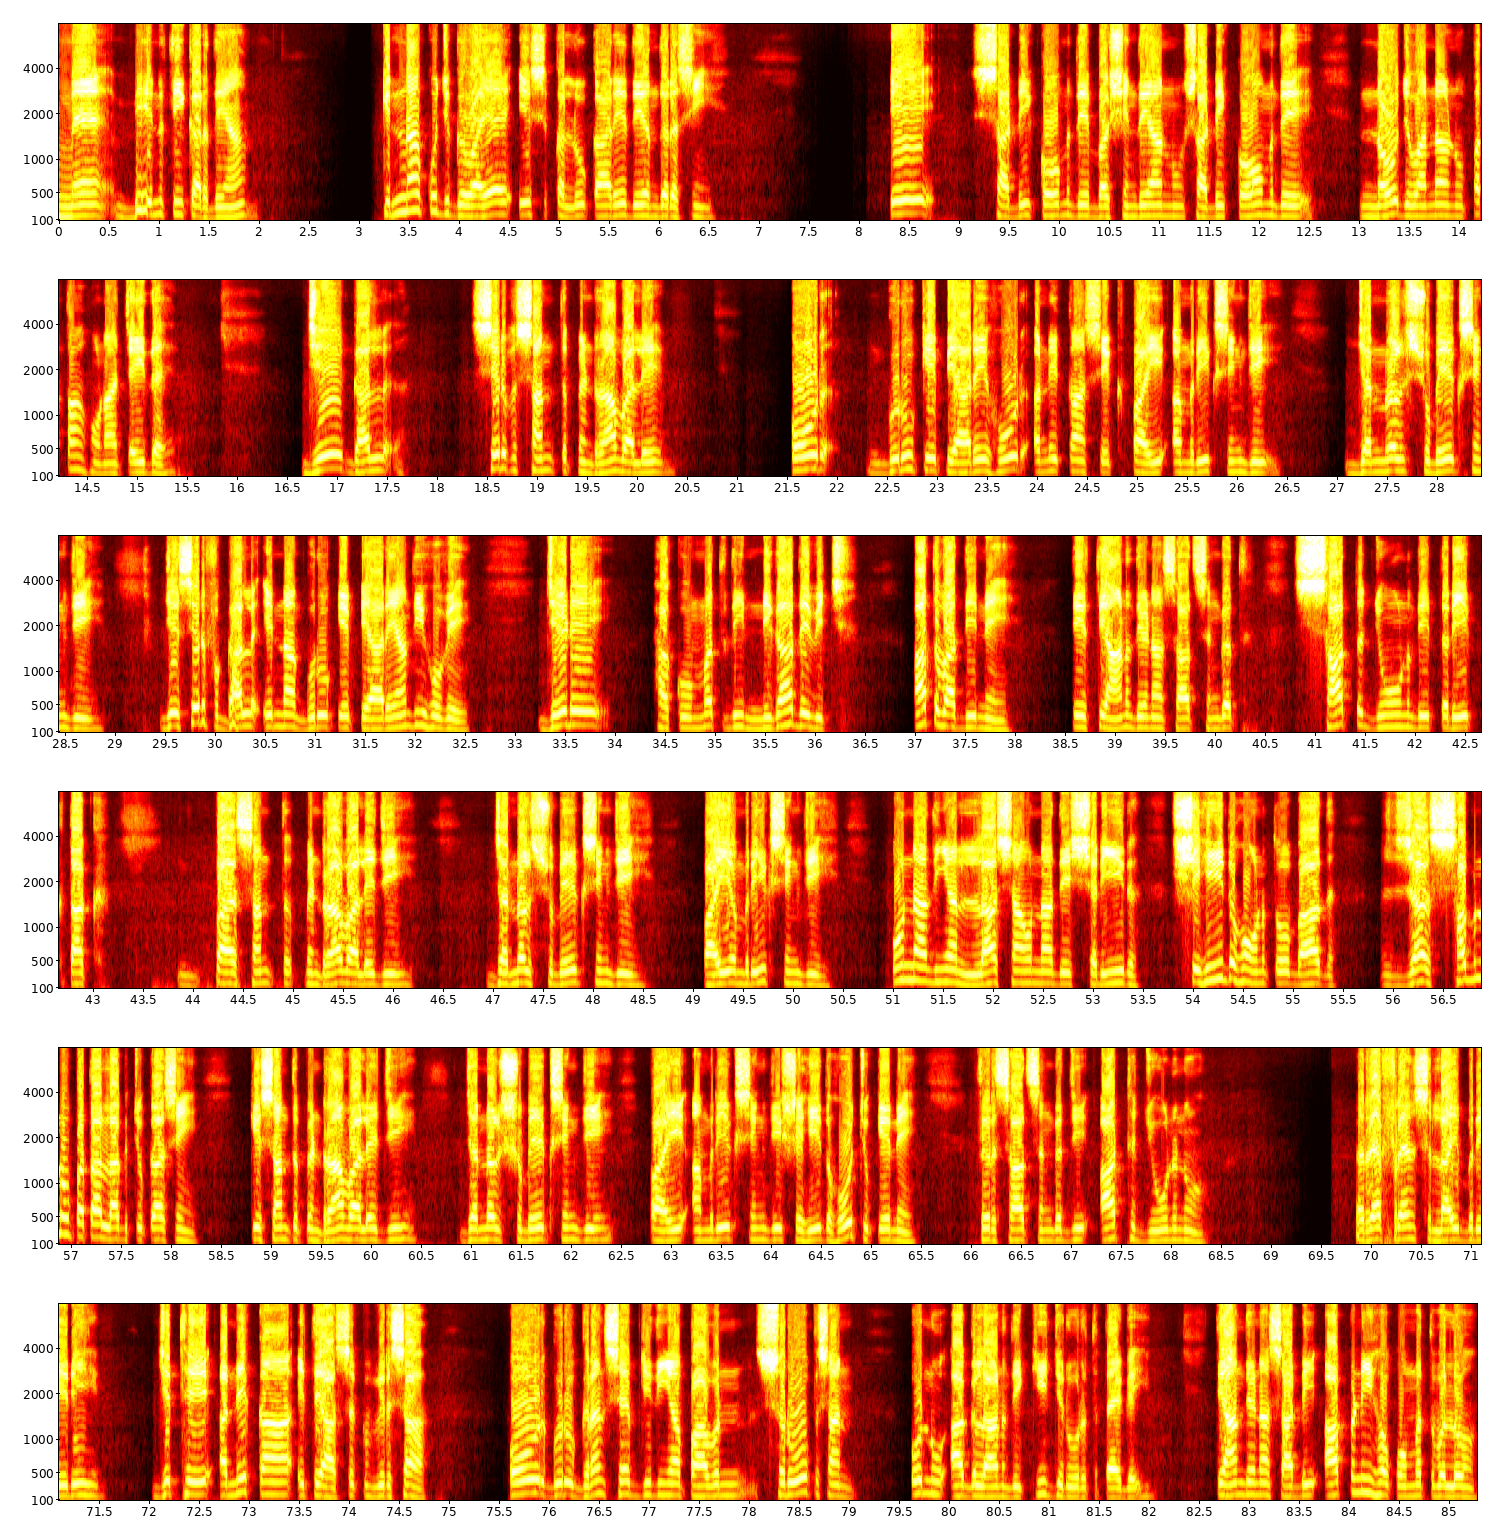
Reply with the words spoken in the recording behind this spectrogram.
ਮੈਂ ਬੇਨਤੀ ਕਰਦਿਆਂ ਕਿੰਨਾ ਕੁਝ ਗਵਾਇਆ ਇਸ ਕੱਲੋਕਾਰੇ ਦੇ ਅੰਦਰ ਅਸੀਂ। ਇਹ ਸਾਡੀ ਕੌਮ ਦੇ ਬਸ਼ਿੰਦਿਆਂ ਨੂੰ, ਸਾਡੀ ਕੌਮ ਦੇ ਨੌਜਵਾਨਾਂ ਨੂੰ ਪਤਾ ਹੋਣਾ ਚਾਹੀਦਾ ਹੈ। ਜੇ ਗੱਲ ਸਿਰਫ ਸੰਤ ਪਿੰਡਰਾਂ ਵਾਲੇ ਔਰ ਗੁਰੂ ਕੇ ਪਿਆਰੇ ਹੋਰ ਅਨੇਕਾਂ ਸਿੱਖ ਭਾਈ ਅਮਰੀਕ ਸਿੰਘ ਜੀ, ਜਨਰਲ ਸ਼ੁਬੇਗ ਸਿੰਘ ਜੀ ਜੇ ਸਿਰਫ ਗੱਲ ਇਹਨਾਂ ਗੁਰੂ ਕੇ ਪਿਆਰਿਆਂ ਦੀ ਹੋਵੇ, ਜਿਹੜੇ ਹਕੂਮਤ ਦੀ ਨਿਗਾਹ ਦੇ ਵਿੱਚ ਅਤਵਾਦੀ ਨੇ ਤੇ ਧਿਆਨ ਦੇਣਾ ਸਾਧ ਸੰਗਤ 7 ਜੂਨ ਦੀ ਤਰੀਕ ਤੱਕ ਸੰਤ ਪਿੰਡਰਾ ਵਾਲੇ ਜੀ, ਜਨਰਲ ਸ਼ੁਬੇਗ ਸਿੰਘ ਜੀ, ਭਾਈ ਅਮਰੀਕ ਸਿੰਘ ਜੀ, ਉਹਨਾਂ ਦੀਆਂ ਲਾਸ਼ਾਂ, ਉਹਨਾਂ ਦੇ ਸਰੀਰ ਸ਼ਹੀਦ ਹੋਣ ਤੋਂ ਬਾਅਦ ਜ- ਸਭ ਨੂੰ ਪਤਾ ਲੱਗ ਚੁੱਕਾ ਸੀ ਕਿ ਸੰਤ ਪਿੰਡਰਾਂ ਵਾਲੇ ਜੀ, ਜਨਰਲ ਸ਼ੁਬੇਗ ਸਿੰਘ ਜੀ, ਭਾਈ ਅਮਰੀਕ ਸਿੰਘ ਜੀ ਸ਼ਹੀਦ ਹੋ ਚੁੱਕੇ ਨੇ। ਫਿਰ ਸਾਧ ਸੰਗਤ ਜੀ 8 ਜੂਨ ਨੂੰ ਰੈਫਰੈਂਸ ਲਾਇਬ੍ਰੇਰੀ, ਜਿੱਥੇ ਅਨੇਕਾਂ ਇਤਿਹਾਸਕ ਵਿਰਸਾ ਔਰ ਗੁਰੂ ਗ੍ਰੰਥ ਸਾਹਿਬ ਜੀ ਦੀਆਂ ਪਾਵਨ ਸਰੂਪ ਸਨ, ਉਹਨੂੰ ਅੱਗ ਲਾਉਣ ਦੀ ਕੀ ਜ਼ਰੂਰਤ ਪੈ ਗਈ। ਧਿਆਨ ਦੇਣਾ, ਸਾਡੀ ਆਪਣੀ ਹਕੂਮਤ ਵੱਲੋਂ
